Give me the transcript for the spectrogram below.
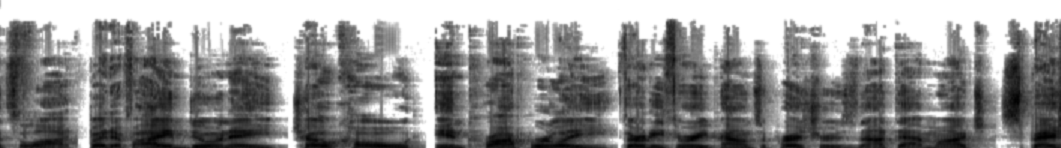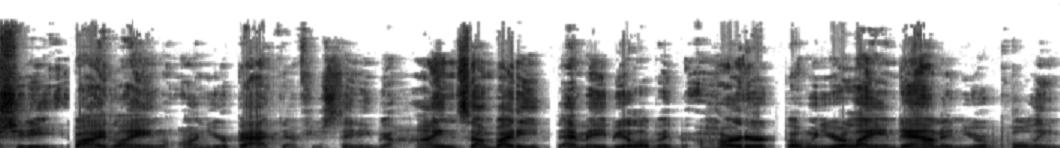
that's a lot. But if I'm doing a chokehold improperly, 33 pounds of pressure is not that much, especially by laying on your back. Now, if you're standing behind somebody, that may be a little bit harder. But when you're laying down and you're pulling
